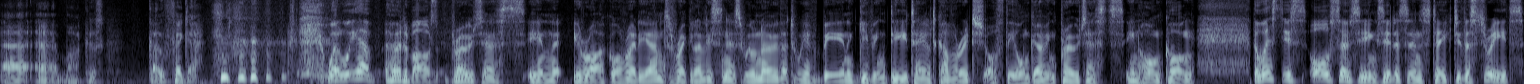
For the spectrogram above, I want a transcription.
uh, uh, Markus. Go figure. well, we have heard about protests in Iraq already, and regular listeners will know that we have been giving detailed coverage of the ongoing protests in Hong Kong. The West is also seeing citizens take to the streets.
